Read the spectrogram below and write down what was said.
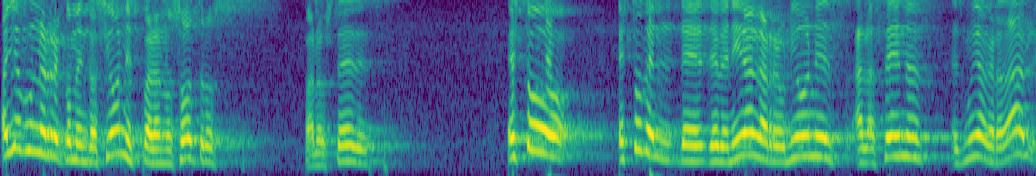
Hay algunas recomendaciones para nosotros, para ustedes. Esto, esto de, de, venir a las reuniones, a las cenas, es muy agradable.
